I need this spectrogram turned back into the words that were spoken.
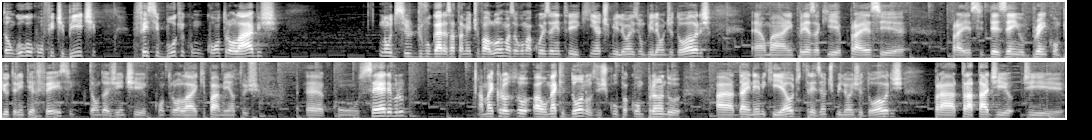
Então, Google com Fitbit, Facebook com Control Labs, não divulgar exatamente o valor, mas alguma coisa entre 500 milhões e 1 bilhão de dólares. É uma empresa que, para esse, esse desenho Brain Computer Interface, então da gente controlar equipamentos é, com o cérebro. A Microsoft, ah, o McDonald's, desculpa, comprando a Dynamic Yield de 300 milhões de dólares para tratar de, de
